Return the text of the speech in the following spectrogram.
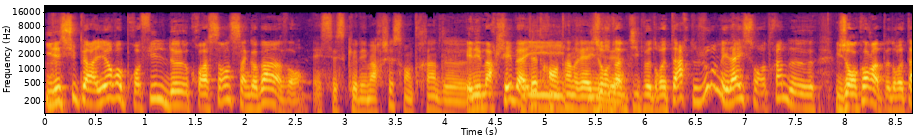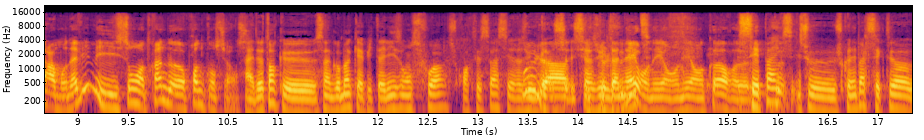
il est supérieur au profil de croissance Saint-Gobain avant. Et c'est ce que les marchés sont en train de. Et les marchés, bah, ils, en train de réaliser. ils ont un petit peu de retard toujours, mais là ils sont en train de, ils ont encore un peu de retard à mon avis, mais ils sont en train de prendre conscience. Ah, D'autant que Saint-Gobain capitalise 11 fois, je crois que c'est ça, ces résultats. Oui, On est, on est encore. Euh, c'est pas, je, je connais pas le secteur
